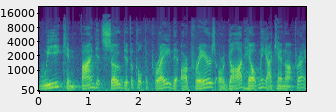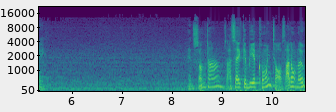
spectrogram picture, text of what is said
we can find it so difficult to pray that our prayers are, God, help me, I cannot pray. And sometimes, I say it could be a coin toss. I don't know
